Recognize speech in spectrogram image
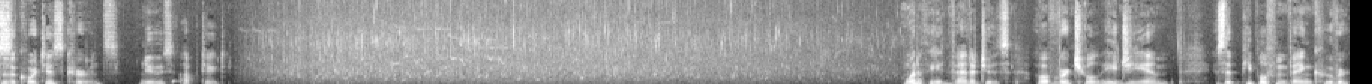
is a Cortes Currents news update. One of the advantages of a virtual AGM is that people from Vancouver,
